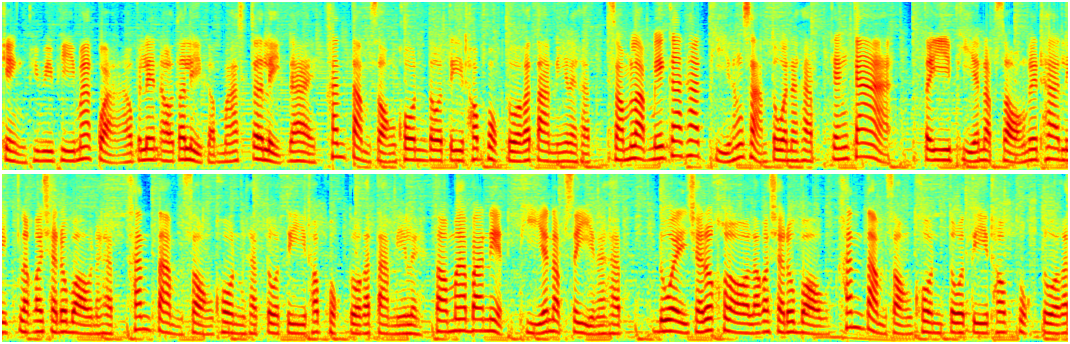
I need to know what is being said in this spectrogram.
เก่ง PVP มากกว่าเอาไปเล่นอัลต a ลีกกับมาสเตอร์ลีกได้ ขั้นต่ำ 2 คนตัวตีท็อป 6 ตัวก็ตามนี้เลยครับสำหรับเมกาธาตุผีทั้ง 3 ตัวนะครับ แกงก้าตีผีอันดับ 2 ด้วยท่าลิกแล้วก็ชาร์โดบอลนะครับ ขั้นต่ำ2คนครับ ตัวตีท็อป 6 ตัวก็ตามนี้เลย ต่อมาบาเน็ตผีอันดับ 4 นะครับ ด้วย Shadow Claw แล้วก็ Shadow Ball ขั้นต่ำ2คนตัวตีท็อป 6 ตัวก็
